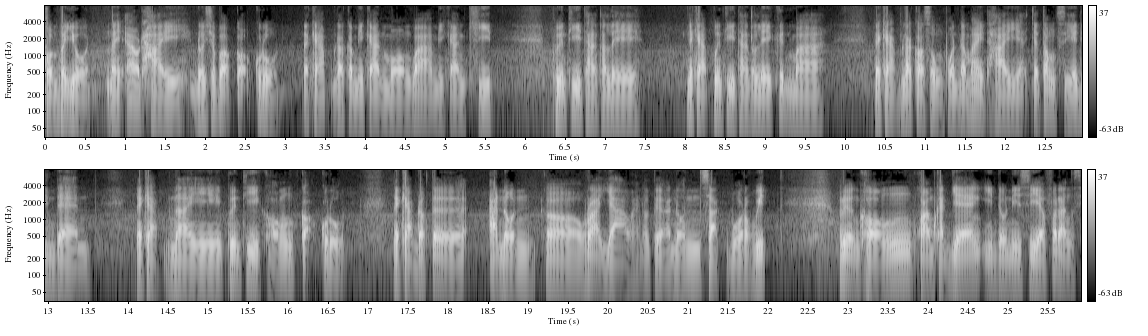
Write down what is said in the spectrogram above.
ผลประโยชน์ในอ่าวไทย โดยเฉพาะเกาะกรูดนะครับ แล้วก็มีการมองว่ามีการขีดพื้นที่ทางทะเลนะครับพื้นที่ทางทะเลขึ้นมานะครับแล้วก็ส่งผลทำให้ไทยจะต้องเสียดินแดนนะครับในพื้นที่ของเกาะกรูดนะครับ ดรอนนท์ก็ร่ายยาว ดรอนนท์ศักดิ์วรวิทย์ เรื่องของความขัดแย้งอินโดนีเซียฝรั่งเศ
